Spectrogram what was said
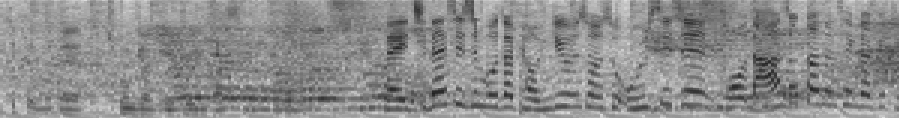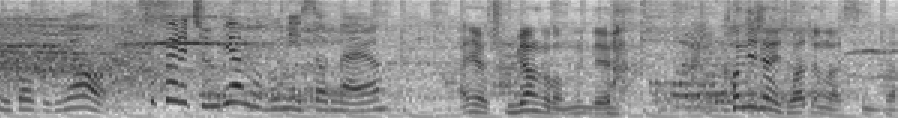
했기 때문에 네, 좋은 경기 보인 것 같습니다. 네, 지난 시즌보다 변기훈 선수 올 시즌 더 나아졌다는 생각이 들거든요. 특별히 준비한 부분이 있었나요? 아니요 준비한 건 없는데요. 컨디션이 좋았던 것 같습니다.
